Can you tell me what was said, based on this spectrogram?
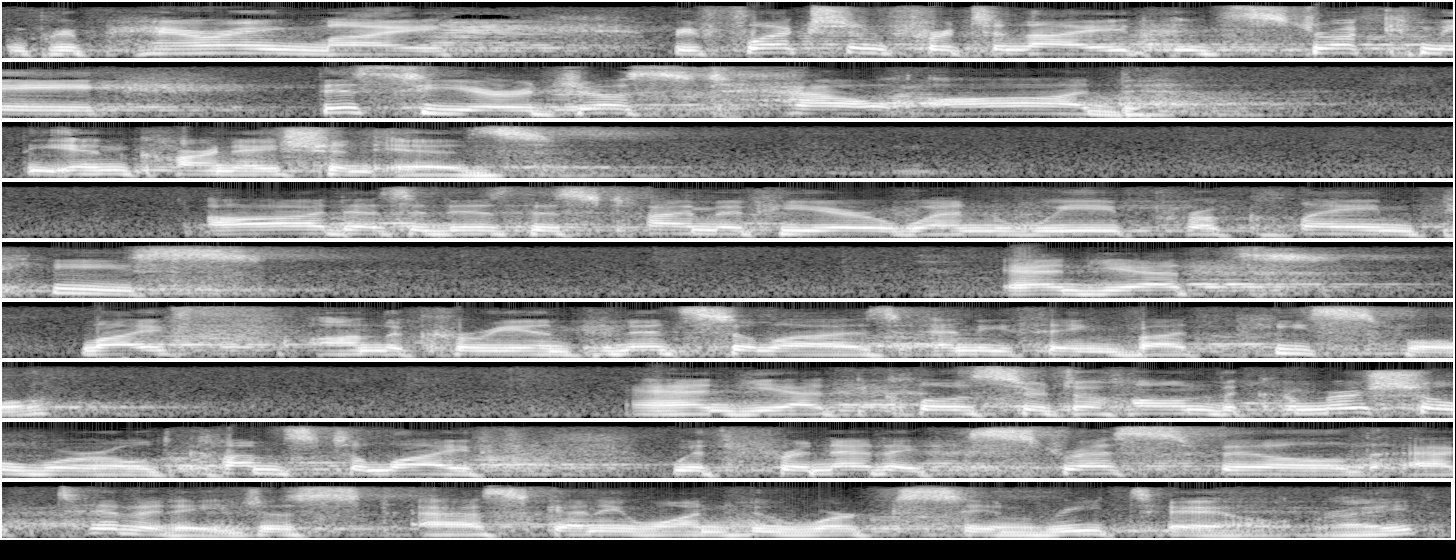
In preparing my reflection for tonight, it struck me this year just how odd the incarnation is. Odd as it is this time of year when we proclaim peace, and yet life on the Korean Peninsula is anything but peaceful. And yet, closer to home, the commercial world comes to life with frenetic, stress filled activity. Just ask anyone who works in retail, right?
